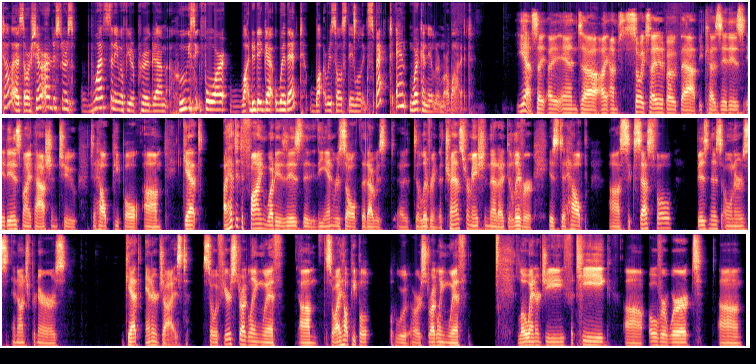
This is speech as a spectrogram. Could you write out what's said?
tell us or share our listeners what's the name of your program, who is it for, what do they get with it, what results they will expect, and where can they learn more about it? Yes, I, I and uh, I, am so excited about that because it is it is my passion to to help people um, get. I had to define what it is the the end result that I was uh, delivering. The transformation that I deliver is to help uh, successful business owners and entrepreneurs get energized. So if you're struggling with, um, so I help people who are struggling with low energy, fatigue, uh, overworked, um,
